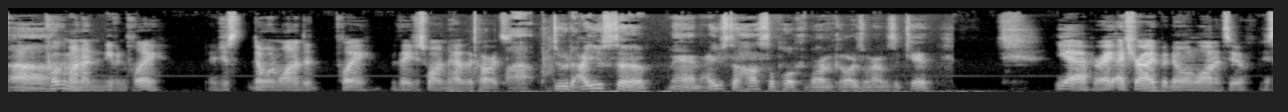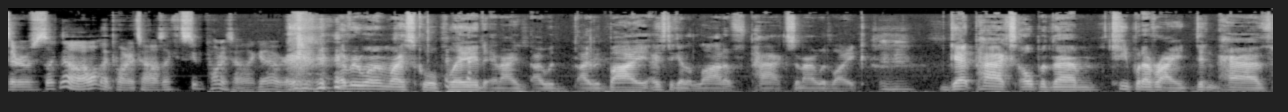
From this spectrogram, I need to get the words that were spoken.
uh, Pokemon I didn't even play. I just no one wanted to play. They just wanted to have the cards. wow, dude, I used to, man, I used to hustle Pokemon cards when I was a kid. Yeah, right. I tried, but no one wanted to because everyone was just like, "No, I want my Ponyta." I was like, "It's stupid Ponyta." Like, get over it. Everyone in my school played, and I, I would, I would buy. I used to get a lot of packs, and I would like Mhm. get packs, open them, keep whatever I didn't have,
